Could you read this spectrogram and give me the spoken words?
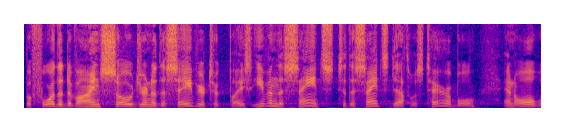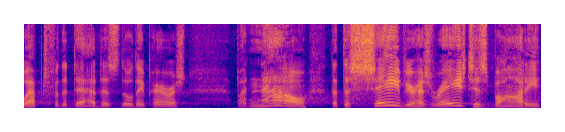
before the divine sojourn of the Savior took place, even the saints, to the saints, death was terrible, and all wept for the dead as though they perished. But now that the Savior has raised his body,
